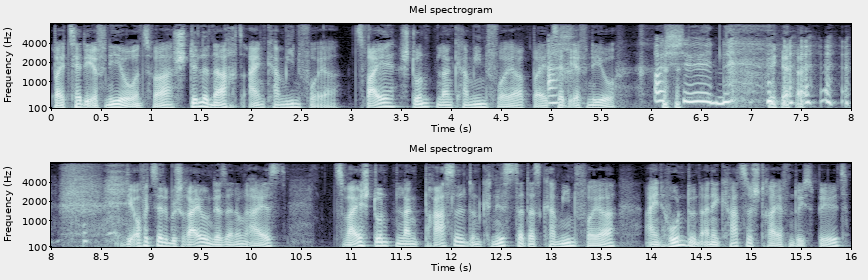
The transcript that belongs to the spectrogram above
bei ZDF Neo und zwar Stille Nacht, ein Kaminfeuer. Zwei Stunden lang Kaminfeuer bei Ach, ZDF Neo. Oh, schön. ja. Die offizielle Beschreibung der Sendung heißt, Zwei Stunden lang prasselt und knistert das Kaminfeuer, ein Hund und eine Katze streifen durchs Bild.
